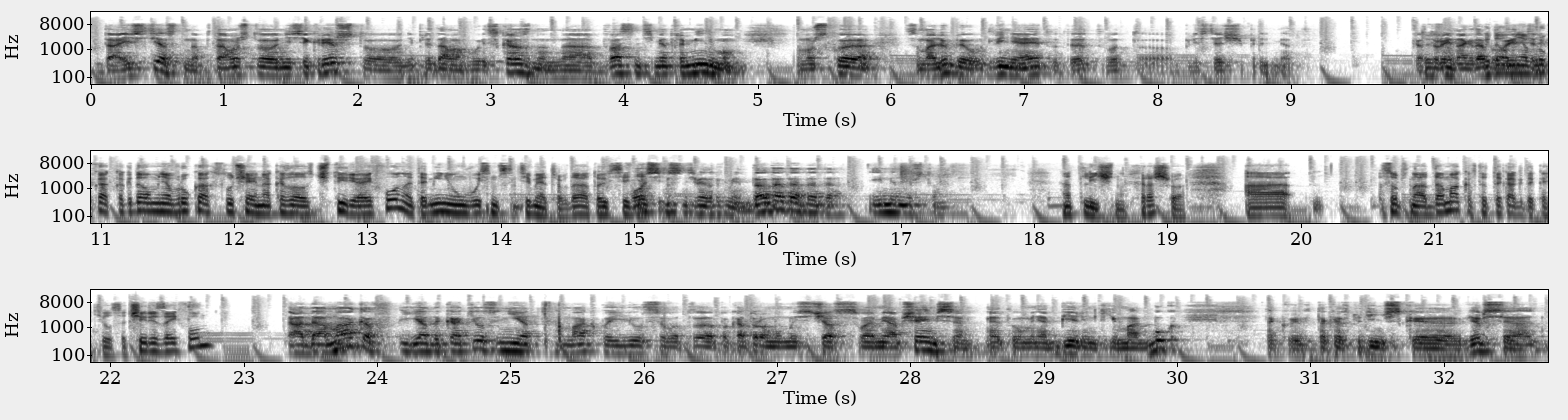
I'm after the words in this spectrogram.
Да, естественно, потому что не секрет, что не предама будет сказано, на 2 сантиметра минимум мужское самолюбие удлиняет вот этот вот э, блестящий предмет. Который есть, иногда когда бывает... У меня в руках, когда у меня в руках случайно оказалось 4 iPhone, это минимум 8 сантиметров, да, а то и все 8 10. сантиметров минимум. Да-да-да-да, именно что. Отлично, хорошо. А, собственно, а до маков ты как докатился? Через iPhone? А до маков я докатился... Нет, Mac появился, вот э, по которому мы сейчас с вами общаемся. Это у меня беленький MacBook. Такой, такая студенческая версия.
